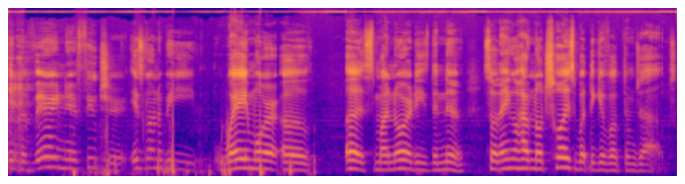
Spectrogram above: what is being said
in the very near future, it's gonna be way more of us minorities than them. So they ain't gonna have no choice but to give up them jobs.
